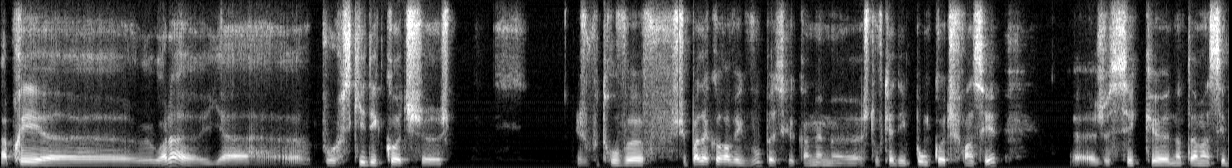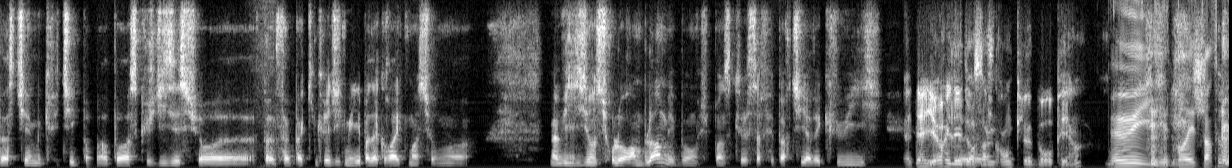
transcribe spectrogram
Après, euh, voilà, il y a, pour ce qui est des coachs, je vous trouve, euh, je suis pas d'accord avec vous parce que quand même, euh, je trouve qu'il y a des bons coachs français. Euh, je sais que notamment Sébastien me critique par rapport à ce que je disais sur, enfin pas qu'il me critique, mais il est pas d'accord avec moi sur ma, vision sur Laurent Blanc. Mais bon, je pense que ça fait partie avec lui. D'ailleurs, il est dans un grand club européen. Oui, il est demandé de partout.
